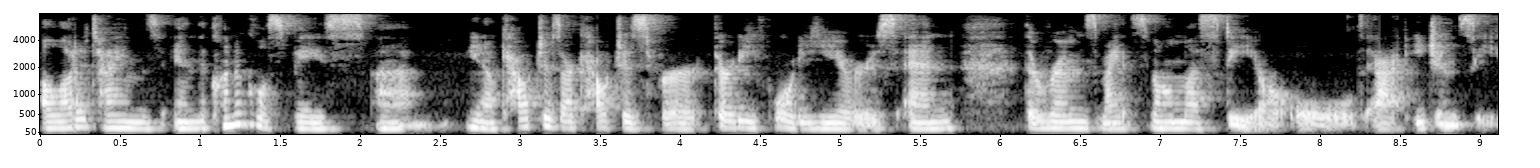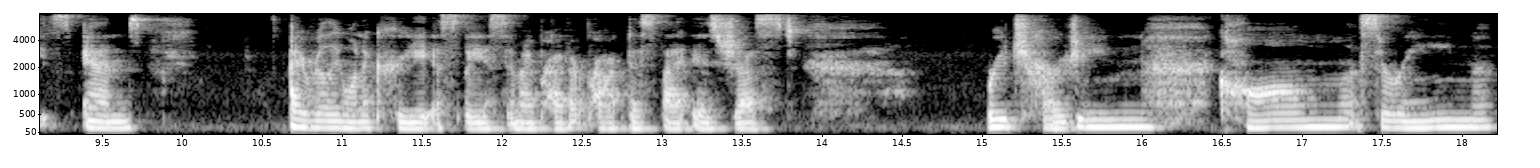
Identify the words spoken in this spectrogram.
a lot of times in the clinical space, um, you know, couches are couches for 30, 40 years, and the rooms might smell musty or old at agencies. And I really want to create a space in my private practice that is just recharging, calm, serene,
